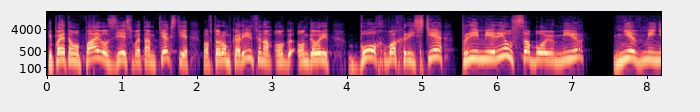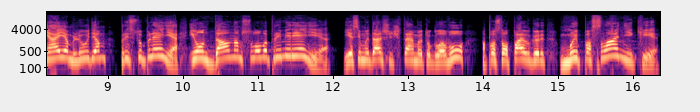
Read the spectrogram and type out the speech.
И поэтому Павел здесь, в этом тексте, во втором Коринфянам, он, говорит, Бог во Христе примирил с собою мир, не вменяем людям преступления. И Он дал нам слово примирения. Если мы дальше читаем эту главу, апостол Павел говорит, мы посланники,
